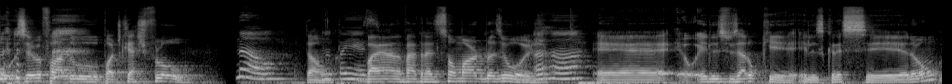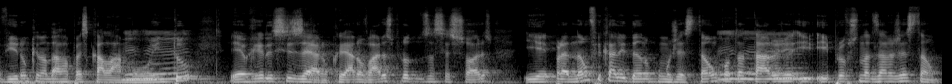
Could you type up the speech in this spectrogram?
tipo, o- você ouviu falar do podcast Flow? Não, Então, não conheço. vai, vai atrás de São maior do Brasil hoje. Aham. É, eles fizeram o quê? Eles cresceram, viram que não dava para escalar Uhum. muito, e aí o que eles fizeram? Criaram vários produtos acessórios e para não ficar lidando com gestão, contrataram Uhum. e, e profissionalizaram a gestão.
